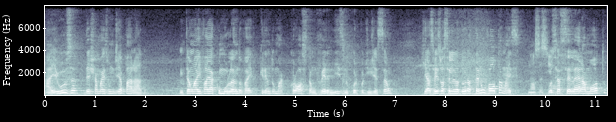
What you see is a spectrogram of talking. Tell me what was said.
Aí usa, deixa mais um dia parado. Então aí vai acumulando, vai criando uma crosta, um verniz no corpo de injeção, que às vezes o acelerador até não volta mais. Nossa senhora. Você acelera a moto,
